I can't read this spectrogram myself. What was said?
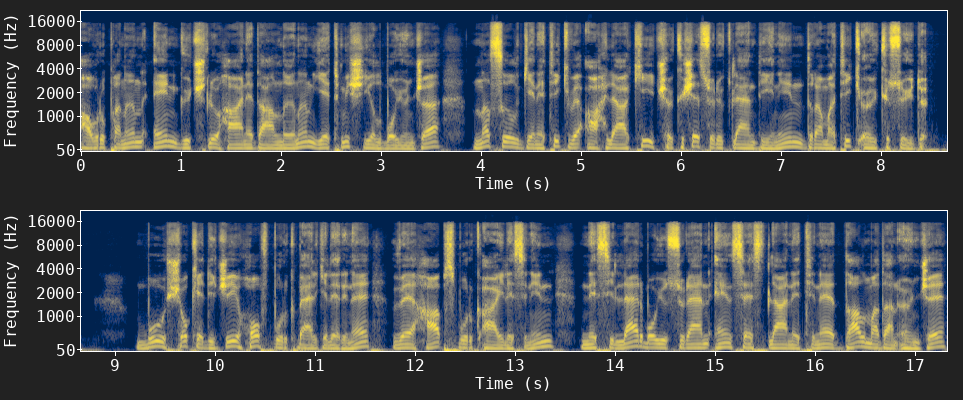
Avrupa'nın en güçlü hanedanlığının 70 yıl boyunca nasıl genetik ve ahlaki çöküşe sürüklendiğinin dramatik öyküsüydü. Bu şok edici Hofburg belgelerine ve Habsburg ailesinin nesiller boyu süren ensest lanetine dalmadan önce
